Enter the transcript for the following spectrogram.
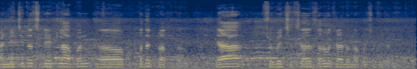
आणि निश्चितच स्टेटला आपण पदक प्राप्त करू. या शुभेच्छेचा सर्व खेळाडूंना आपण शुभेच्छा देऊ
